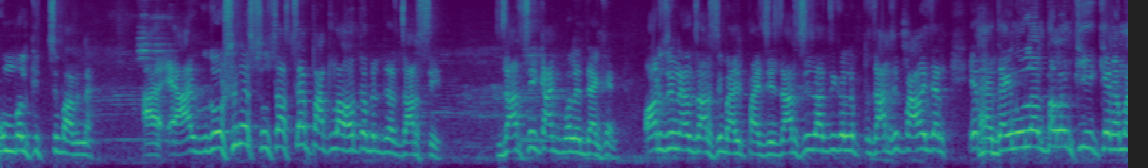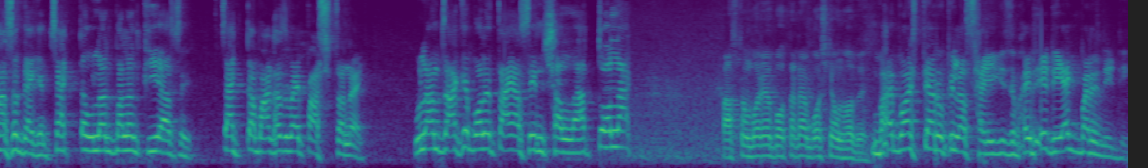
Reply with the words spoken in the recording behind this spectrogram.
কম্বল কিচ্ছু পাবে না। আর রসুনের সুচাচ্ছে পাতলা হতে হবে জার্সি জার্সি কাক বলে দেখেন। অরিজিনাল জার্সি ভাই পাইছি। জার্সি জার্সি করলে জার্সি পাওয়াই যান হ্যাঁ দেখেন উলান পালন কি কেরাম আছে দেখেন। চারটা উলান পালন কি আছে? চারটা বাটাস ভাই পাঁচটা নাই। উলান যাকে বলে তাই আছে ইনশাল্লাহ। আর তলা পাঁচ নম্বরের বক্তাটার বয়স কেমন হবে? ভাই বয়স তেরো প্লাস ছাড়িয়ে গেছে ভাই। রেডি একবারে রেডি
